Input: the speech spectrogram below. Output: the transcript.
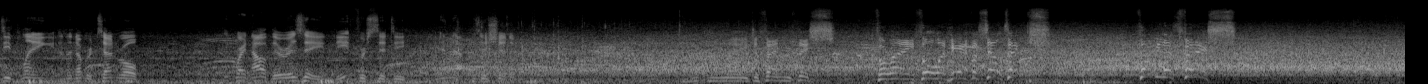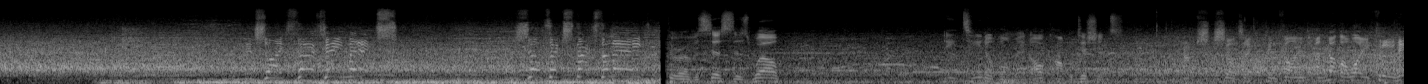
City playing in the number 10 role. I think right now there is a need for City in that position. Can they defend this foray forward here for Celtic? Fabulous finish! Inside 13 minutes, Celtic snatch the lead. Through Of assists as well. 18 of them in all competitions. Perhaps Celtic can find another way through here.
